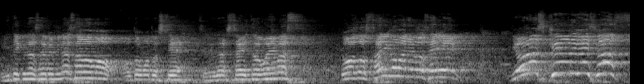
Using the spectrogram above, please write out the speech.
見てくださる皆様もお供として連れ出したいと思います。どうぞ最後までご声援よろしくお願いします。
